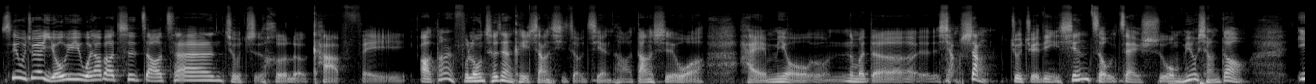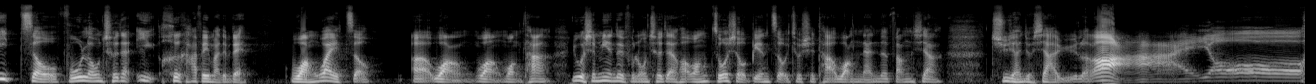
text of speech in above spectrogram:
所以我就在犹豫我要不要吃早餐，就只喝了咖啡。哦，当然福隆车站可以上洗手间哈，当时我还没有那么的想上，就决定先走再说。没有想到一走福隆车站一喝咖啡嘛，对不对？往外走。啊，往往往它，如果是面对福隆车站的话，往左手边走就是它往南的方向，居然就下雨了，哎呦，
